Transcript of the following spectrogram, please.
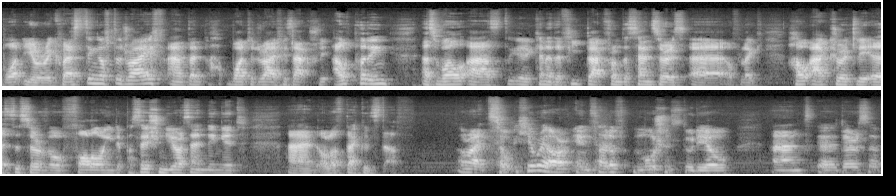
what you're requesting of the drive and then what the drive is actually outputting, as well as the, kind of the feedback from the sensors uh, of like how accurately is the servo following the position you're sending it and all of that good stuff. All right, so here we are inside of Motion Studio and uh, there's a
